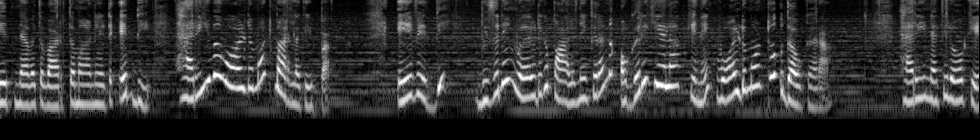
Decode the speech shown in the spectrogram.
ඒත් නැවත වර්තමානයට එද්දී හැරීව වෝල්ඩමොට් මරල තිබ්බා. ඒ වෙද්දි විසිඩිං වර්ල්ඩක පාලනය කරන්න ඔගරි කියලා කෙනෙක් වෝල්ඩමොට්ට උදව් කරා. හැරි නැති ලෝකේ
